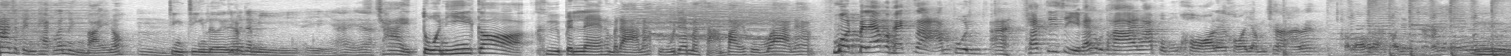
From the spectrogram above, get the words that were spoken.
น่าจะเป็นแพ็คละหนึ่งใบเนาะอืมจริง ๆ เลยที่นะมันจะมีไอ้อย่างเงี้ยให้ใช่ไหมใช่ตัวนี้ก็คือเป็นแรธรรมดานะอู้ได้มา3ใบผมว่านะครับหมดไปแล้วกับแพ็ค3คุณอะแพ็คที่4แพ็คสุดท้ายนะครับผมขอเลยขอยำชานะขอร้องละขอยำชาหน่อย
